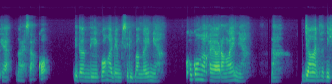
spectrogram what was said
Kayak ngerasa kok di dalam diri gue nggak ada yang bisa dibanggain ya. Kok gue nggak kayak orang lain ya? Nah, jangan sedih.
